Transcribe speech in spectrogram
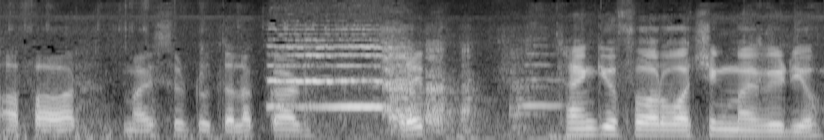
of our Mysore to Talakkad trip. Thank you for watching my video.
